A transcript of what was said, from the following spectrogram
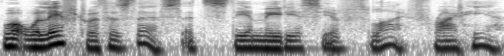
What we're left with is this it's the immediacy of life right here.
